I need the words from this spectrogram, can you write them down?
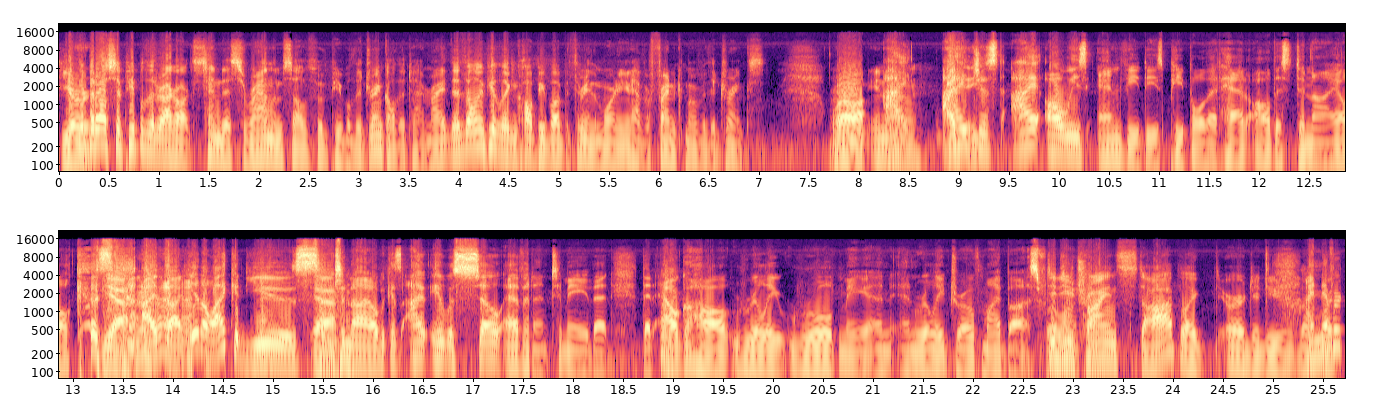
you're. Yeah, but also, people that are alcoholics tend to surround themselves with people that drink all the time, right? They're the only people that can call people up at three in the morning and have a friend come over that drinks. Well, right? You know. I uh, I just I always envied these people that had all this denial because Yeah. I thought you know I could use some Yeah. denial because I it was so evident to me that that alcohol really ruled me and and really drove my bus. For a did you try time. and stop, like, or did you? Like, I what- never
